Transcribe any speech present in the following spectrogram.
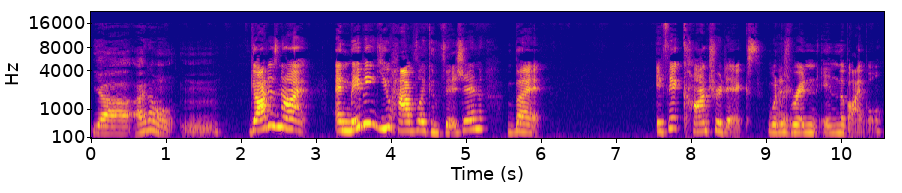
Yeah, I don't. Mm, God is not and maybe you have like a vision, but if it contradicts what is Right. written in the Bible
